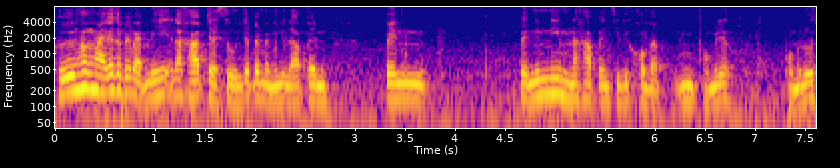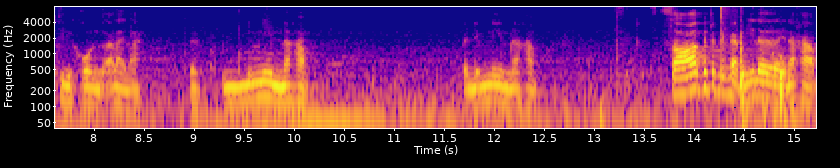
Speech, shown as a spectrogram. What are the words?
พื้นข้างในก็จะเป็นแบบนี้นะครับ 70 จะเป็นแบบนี้อยู่แล้ว เป็น เป็นเป็นนิ่มๆนะครับ เป็นซิลิโคนแบบผมไม่เรียกผมไม่รู้ซิลิโคนหรืออะไรนะเป็นนิ่มๆนะครับ เป็นนิ่มๆนะครับ ซอสก็จะเป็นแบบนี้เลยนะครับ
